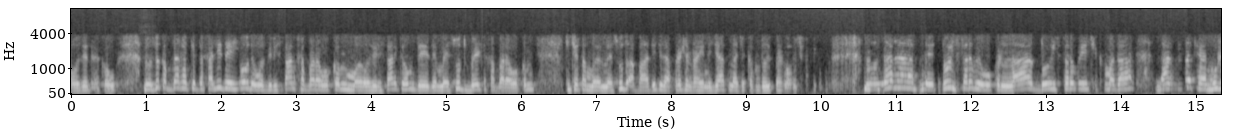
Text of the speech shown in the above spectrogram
موزه درکوو نو زه کب دغه کی دخلی دی یو د وزیرستان خبره وکم وزیرستان کی هم د میسود بیلټ خبره وکم چی چرته میسود ابادی چی د اپریشن راه نجات نه چی کم دوی کړی نو دغه دوی سروې وکړله دوی سروې چې کومه ده دا نه چې موږ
